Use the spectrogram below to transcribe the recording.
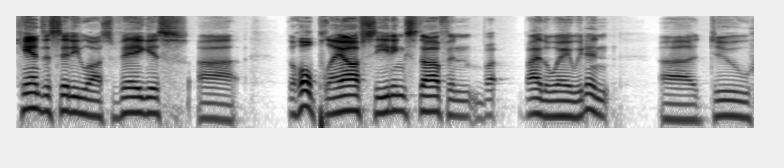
Kansas City, Las Vegas. Uh, the whole playoff seeding stuff. And b- by the way, we didn't uh, do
